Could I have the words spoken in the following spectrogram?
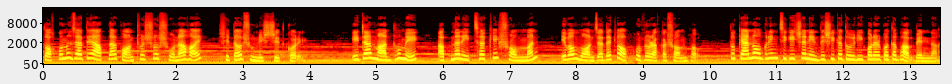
তখনও যাতে আপনার কণ্ঠস্বর শোনা হয়, সেটাও সুনিশ্চিত করে। এটার মাধ্যমে আপনার ইচ্ছাকে সম্মান এবং মর্যাদাকে অক্ষুণ্ণ রাখা সম্ভব। তো কেন অগ্রিম চিকিৎসা নির্দেশিকা তৈরি করার কথা ভাববেন না?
